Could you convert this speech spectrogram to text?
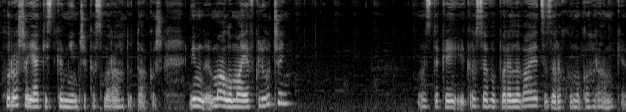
Хороша якість камінчика смарагду також. Він мало має включень. Ось такий і красиво переливається за рахунок огранки.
